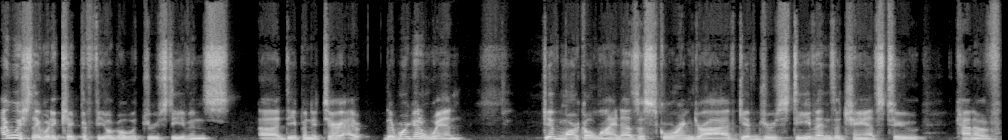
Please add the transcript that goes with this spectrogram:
I wish they would have kicked the field goal with Drew Stevens uh, deep into Terry. I, they weren't going to win. Give Marco Lainez a scoring drive. Give Drew Stevens a chance to kind of,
